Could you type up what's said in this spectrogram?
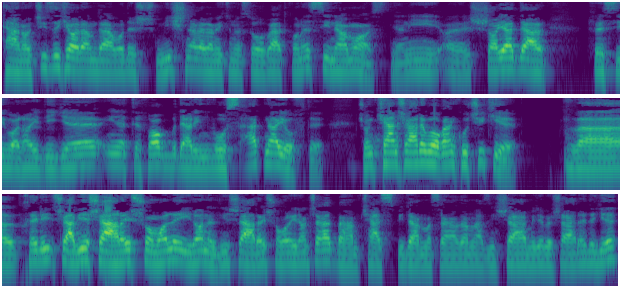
تنها چیزی که آدم در موردش میشنوه و می‌تونه صحبت کنه سینماست. یعنی شاید در فستیوال های دیگه این اتفاق در این وسعت نیفته. چون کن شهر واقعا کوچیکیه و خیلی شبیه شهرهای شمال ایران دیگه شهرهای شمال ایران چقدر به هم چسبیدن؟ مثلا آدم از این شهر میره به شهر دیگه.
